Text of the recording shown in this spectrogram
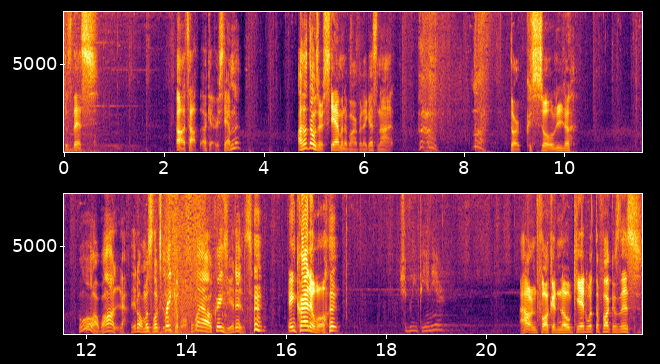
What's this? Oh, it's health. Okay, her stamina? I thought that was her stamina bar, but I guess not. Dark Soul. Ooh, a wall. It almost looks breakable. Wow, crazy it is. Incredible. Should we be in here? I don't fucking know, kid. What the fuck is this?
